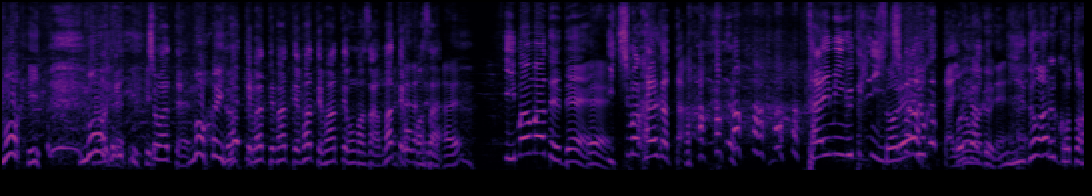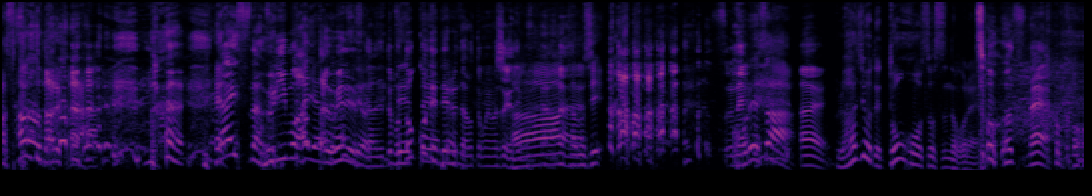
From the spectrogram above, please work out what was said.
もういい。もういい。ちょっと待って。もういい。待って待って待って待って待って本間さん。待って本間さん今までで一番早かった。タイミング的に一番良かった今までで。2度あることは3度あるから。ナイスな振りもあった上ですからね。でもどこで出るんだろうと思いましたけど。ああ楽しい。これさラジオでどう放送するのこれ？そうですね。ここ。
